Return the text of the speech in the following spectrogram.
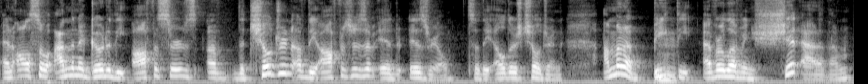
And also, I'm going to go to the officers of the children of the officers of Israel, so the elders' children. I'm going to beat the ever loving shit out of them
